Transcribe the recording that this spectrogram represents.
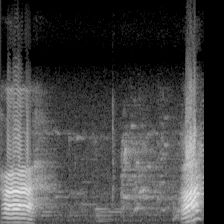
Uh, what?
